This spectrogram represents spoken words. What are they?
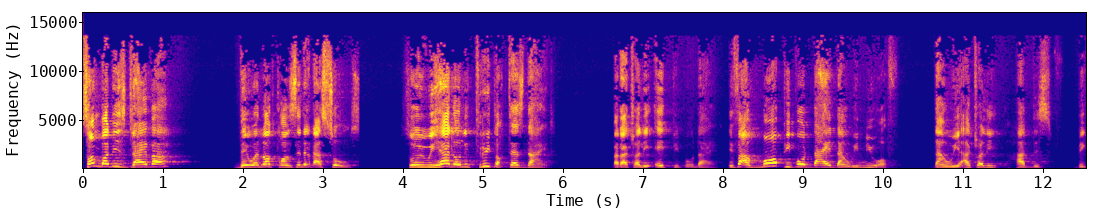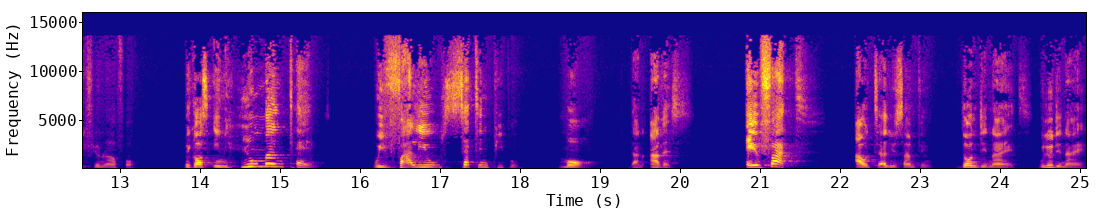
somebody's driver, they were not considered as souls. So we had only three doctors died, but actually eight people died. In fact, more people died than we knew of, than we actually had this big funeral for. Because in human terms, we value certain people more than others. In fact, I'll tell you something. Don't deny it. Will you deny? It?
